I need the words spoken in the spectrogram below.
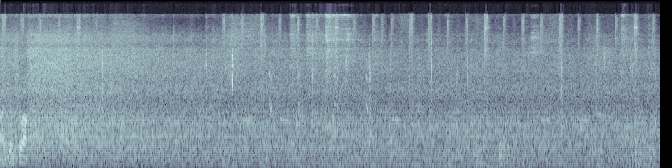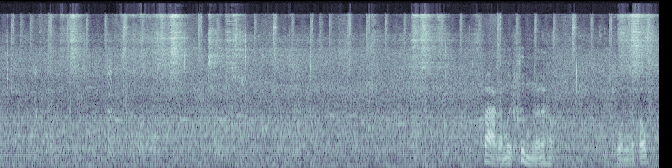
งามบาดจวกๆฝ้ากับมืดขึ้มแล้วนะครับฝนกระตก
